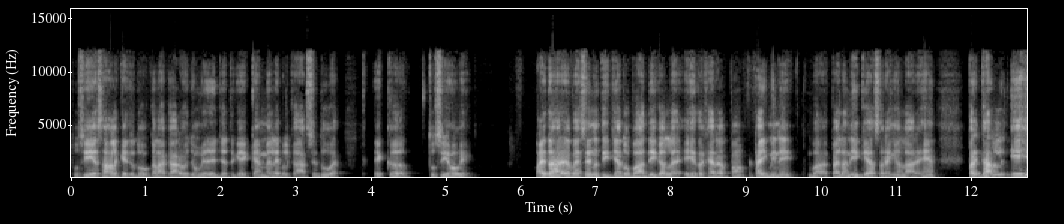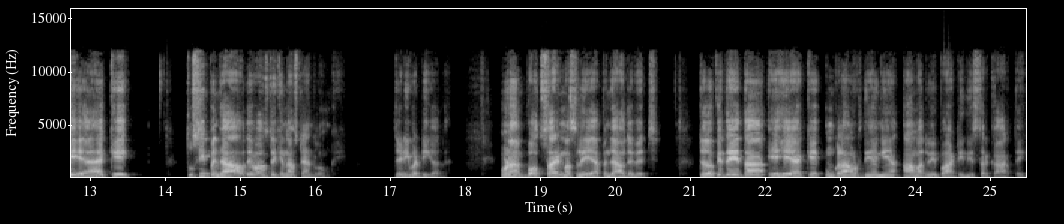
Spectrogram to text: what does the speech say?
ਤੁਸੀਂ ਇਸ ਹਲਕੇ 'ਚ ਦੋ ਕਲਾਕਾਰ ਹੋ ਜਾਓਗੇ ਜਿੱਤ ਕੇ ਇੱਕ ਐਮਐਲਏ ਬਲਕਾਰ ਸਿੱਧੂ ਹੈ। ਇੱਕ ਤੁਸੀਂ ਹੋਗੇ। ਅੱਜ ਤਾਂ ਹੈ- ਵੈਸੇ ਨਤੀਜਿਆਂ ਤੋਂ ਬਾਅਦ ਦੀ ਗੱਲ ਹੈ। ਇਹ ਤਾਂ ਖੈਰ ਆਪਾਂ 2.5 ਮਹੀਨੇ ਪਹਿਲਾਂ ਨਹੀਂ ਕਿ ਸਰਾਈਆਂ ਲਾ ਰਹੇ ਹਾਂ। ਪਰ ਗੱਲ ਇਹ ਹੈ ਕਿ ਤੁਸੀਂ ਪੰਜਾਬ ਦੇ ਵਾਸਤੇ ਕਿੰਨਾ ਸਟੈਂਡ ਲਓਗੇ? ਜਿਹੜੀ ਵੱਡੀ ਗੱਲ ਹੈ। ਹੁਣ ਬਹੁਤ ਸਾਰੇ ਮਸਲੇ ਆ ਪੰਜਾਬ ਦੇ ਵਿੱਚ। ਜਦੋਂ ਕਿਤੇ ਤਾਂ ਇਹ ਹੈ ਕਿ ਉਂਗਲਾਂ ਉੱਠਦੀਆਂ ਗਈਆਂ ਆਮ ਆਦਮੀ ਪਾਰਟੀ ਦੀ ਸਰਕਾਰ ਤੇ,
